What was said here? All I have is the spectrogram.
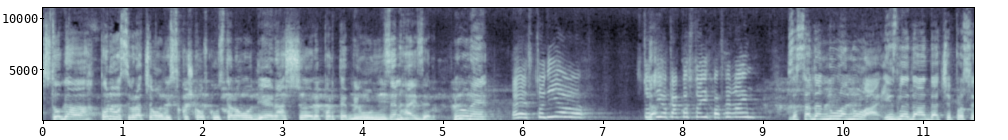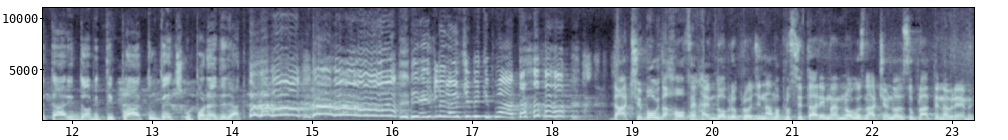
Stoga ponovo se vraćamo u visokoškolsku ustanovu gdje je naš reporter Milun Zenheiser. Milune, E, studio, studio, kako stoji Hoffenheim? Za sada 0-0. Izgleda da će prosvetari dobiti platu već u ponedeljak. Izgleda da će biti plata. Da će Bog da Hoffenheim dobro prođe. Nama prosvetarima je mnogo značajno da su plate na vreme.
